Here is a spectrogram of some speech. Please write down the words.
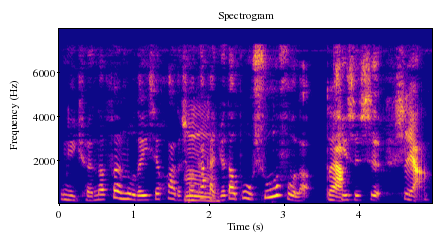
女权的愤怒的一些话的时候，他感觉到不舒服了。对啊其实是，是呀，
